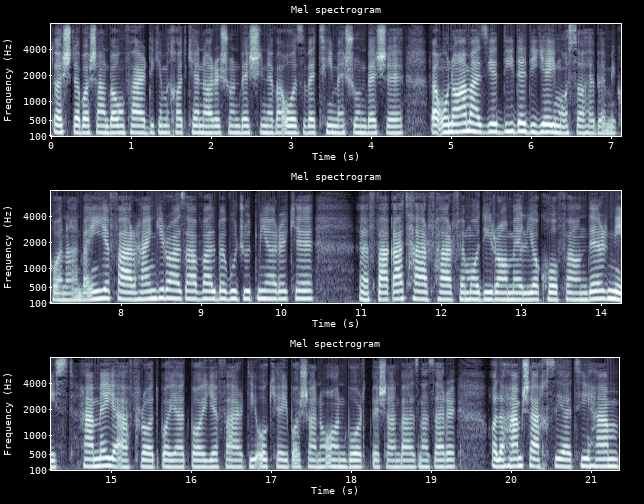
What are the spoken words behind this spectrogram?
داشته باشن با اون فردی که می‌خواد کنارشون بشینه و عضو تیمشون بشه و اونا هم از یه دید دیگه ای مصاحبه می‌کنن. و این یه فرهنگی رو از اول به وجود میاره که فقط حرف حرف مدیر عامل یا کوفاوندر نیست. همه افراد باید با یه فردی اوکی باشن و آن بورد بشن و از نظر حالا هم شخصیتی هم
